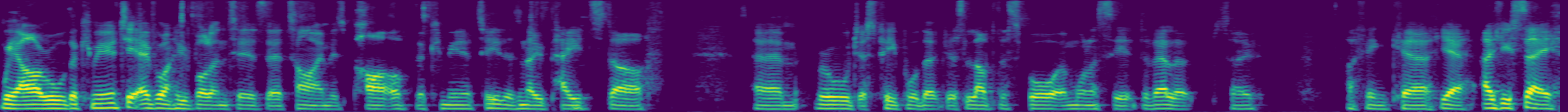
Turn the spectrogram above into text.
we are all the community. Everyone who volunteers their time is part of the community. There's no paid staff. Um, we're all just people that just love the sport and want to see it develop. So, I think, uh, yeah, as you say,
